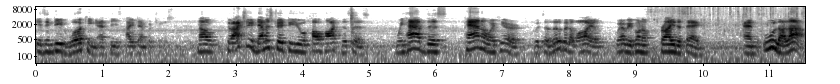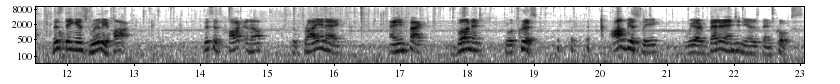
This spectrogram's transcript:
is indeed working at these high temperatures. Now, to actually demonstrate to you how hot this is, we have this pan over here with a little bit of oil where we're going to fry this egg. And ooh la la, this thing is really hot. This is hot enough to fry an egg and in fact burn it to a crisp. Obviously, we are better engineers than cooks.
